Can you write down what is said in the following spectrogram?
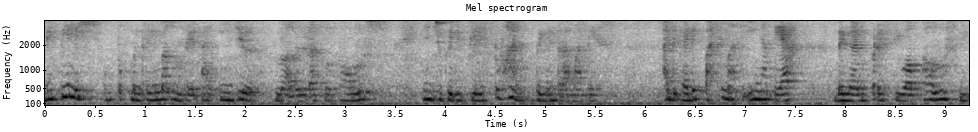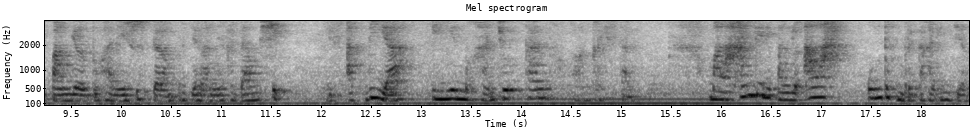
dipilih untuk menerima pemberitaan Injil melalui Rasul Paulus yang juga dipilih Tuhan dengan dramatis. Adik-adik pasti masih ingat ya dengan peristiwa Paulus dipanggil Tuhan Yesus dalam perjalanannya ke Damsyik di saat dia ingin menghancurkan orang Kristen. Malahan dia dipanggil Allah untuk memberitakan Injil.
